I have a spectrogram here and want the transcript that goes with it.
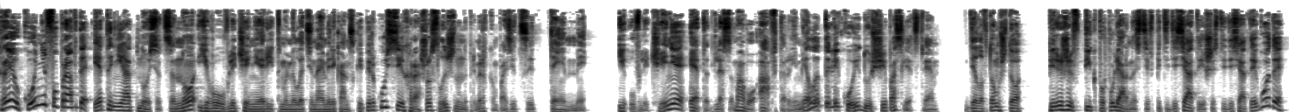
К Рэю Коннифу, правда, это не относится, но его увлечение ритмами латиноамериканской перкуссии хорошо слышно, например, в композиции «Темми». И увлечение это для самого автора имело далеко идущие последствия. Дело в том, что Пережив пик популярности в 50-е и 60-е годы,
